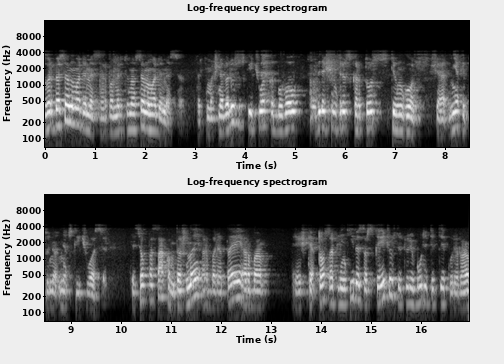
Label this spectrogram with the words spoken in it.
svarbiose nuodėmėse arba mirtinose nuodėmėse. Tarkim, aš negaliu suskaičiuoti, kad buvau 23 kartus tingus. Čia niekaip tu ne, neapskaičiuosi. Tiesiog pasakom dažnai arba retai, arba, reiškia, tos aplinkybės ar skaičius tai turi būti tik tai, kur yra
